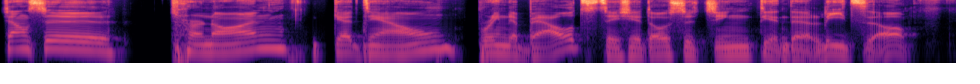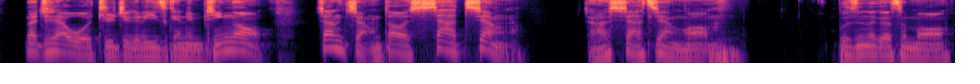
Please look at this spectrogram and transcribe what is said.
像是。Turn on, get down, bring the belt，这些都是经典的例子哦。那接下来我举几个例子给你们听哦。像讲到下降，讲到下降哦，不是那个什么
